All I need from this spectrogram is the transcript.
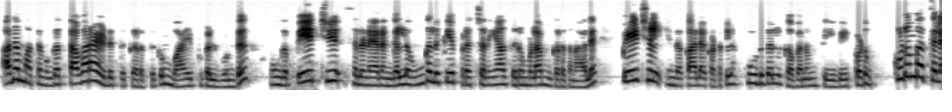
அதை மத்தவங்க தவறா எடுத்துக்கிறதுக்கும் வாய்ப்புகள் உண்டு. உங்க பேச்சு சில நேரங்கள்ல உங்களுக்கே பிரச்சனையா திரும்பலாம்ங்கிறதுனால பேச்சில் இந்த காலகட்டத்துல கூடுதல் கவனம் தேவைப்படும். குடும்பத்துல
